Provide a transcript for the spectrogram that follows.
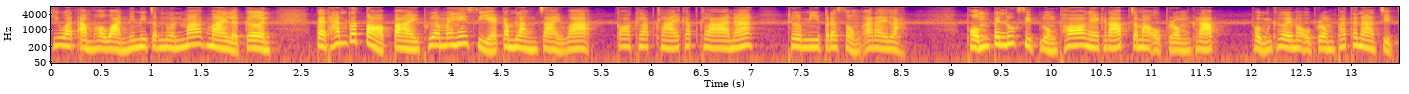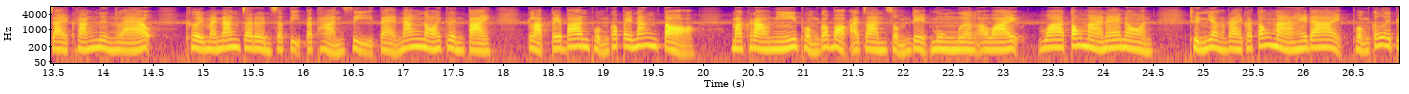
ที่วัดอัมพวันนี่มีจำนวนมากมายเหลือเกิน แต่ท่านก็ตอบไปเพื่อไม่ให้เสียกำลังใจว่าก็คลับคล้ายคลับคลานะ เธอมีประสงค์อะไรล่ะ ผมเป็นลูกศิษย์หลวงพ่อไงครับ จะมาอบรมครับ ผมเคยมาอบรมพัฒนาจิตใจครั้งหนึ่งแล้ว เคยมานั่งเจริญสติปัฏฐานสี่แต่นั่งน้อยเกินไป กลับไปบ้านผมก็ไปนั่งต่อ มาคราวนี้ผมก็บอกอาจารย์สมเด็จมุงเมืองเอาไว้ว่าต้องมาแน่นอน ถึงอย่างไรก็ต้องมาให้ได้ ผมก็เลยไป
